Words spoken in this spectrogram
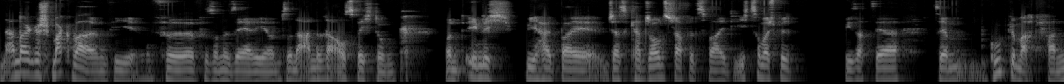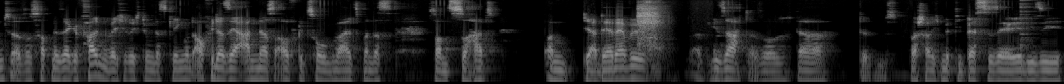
ein anderer Geschmack war irgendwie für, für so eine Serie und so eine andere Ausrichtung. Und ähnlich wie halt bei Jessica Jones Staffel 2, die ich zum Beispiel, wie gesagt, sehr, sehr gut gemacht fand. Also es hat mir sehr gefallen, in welche Richtung das ging und auch wieder sehr anders aufgezogen war, als man das sonst so hat. Und ja, der Devil, wie gesagt, also da wahrscheinlich mit die beste Serie, die sie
